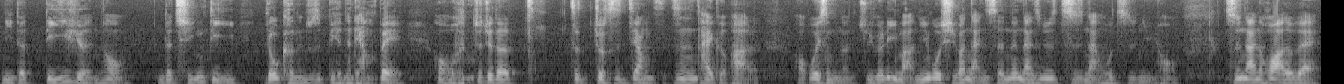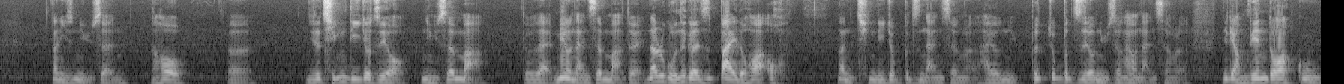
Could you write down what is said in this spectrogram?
你的敌人哦，你的情敌有可能就是别人的两倍，哦，我就觉得这就是这样子，真的是太可怕了。好，为什么呢？举个例嘛，你如果喜欢男生，那男生就是直男或直女，哦，直男的话，对不对？那你是女生，然后呃，你的情敌就只有女生嘛，对不对？没有男生嘛，对。那如果那个人是 bi 的话，哦。那你情敌就不止男生了，还有女不就不只有女生，还有男生了。你两边都要顾，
